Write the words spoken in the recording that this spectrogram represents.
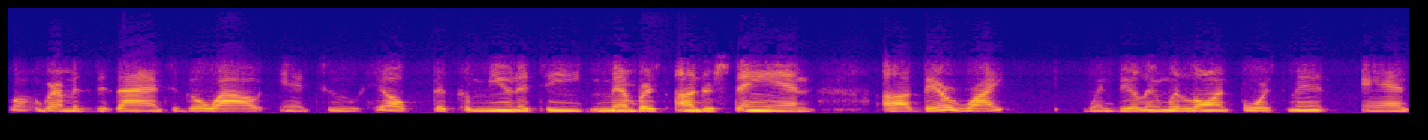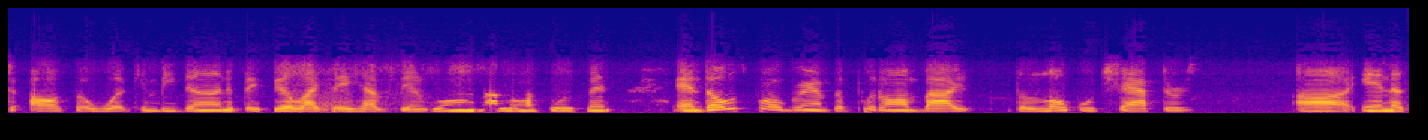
program is designed to go out and to help the community members understand uh, their rights when dealing with law enforcement and also what can be done if they feel like they have been wronged by law enforcement. And those programs are put on by the local chapters uh, in a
